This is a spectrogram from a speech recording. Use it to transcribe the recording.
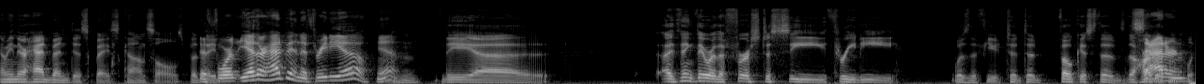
I mean, there had been disc-based consoles, but they Before, yeah, there had been a 3DO. Yeah. The uh, I think they were the first to see 3D was the future to, to focus the the hardware Saturn.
